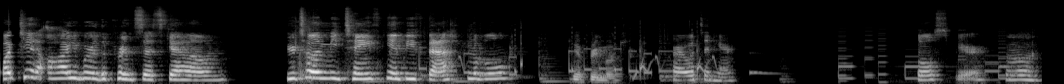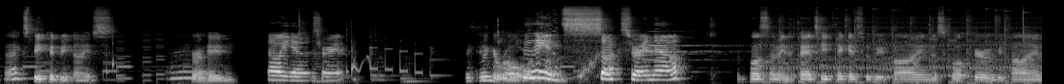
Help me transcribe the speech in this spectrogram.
Why can't I wear the princess gown? You're telling me tanks can't be fashionable? Yeah, pretty much. Alright, what's in here? Soul Spear. Uh, XP could be nice for Uh, Hayden. oh yeah, that's right. We, we could roll. Hand sucks right now. Plus, I mean, the fancy tickets would be fine. The skull spear would be fine.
